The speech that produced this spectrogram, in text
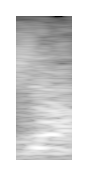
下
